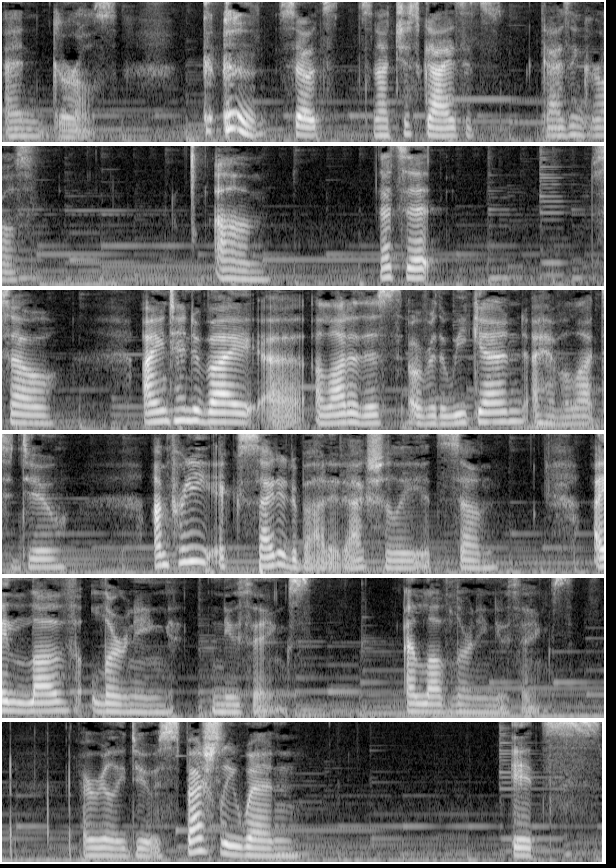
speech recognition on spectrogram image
and girls. so it's it's not just guys; it's guys and girls. Um, that's it. So I intend to buy uh, a lot of this over the weekend. I have a lot to do. I'm pretty excited about it actually. It's um I love learning new things. I love learning new things. I really do, especially when it's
